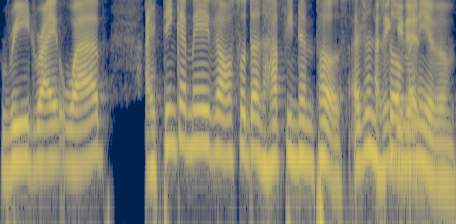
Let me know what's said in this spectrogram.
Read Write Web. I think I may have also done Huffington Post. I've done so you did. many of them.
